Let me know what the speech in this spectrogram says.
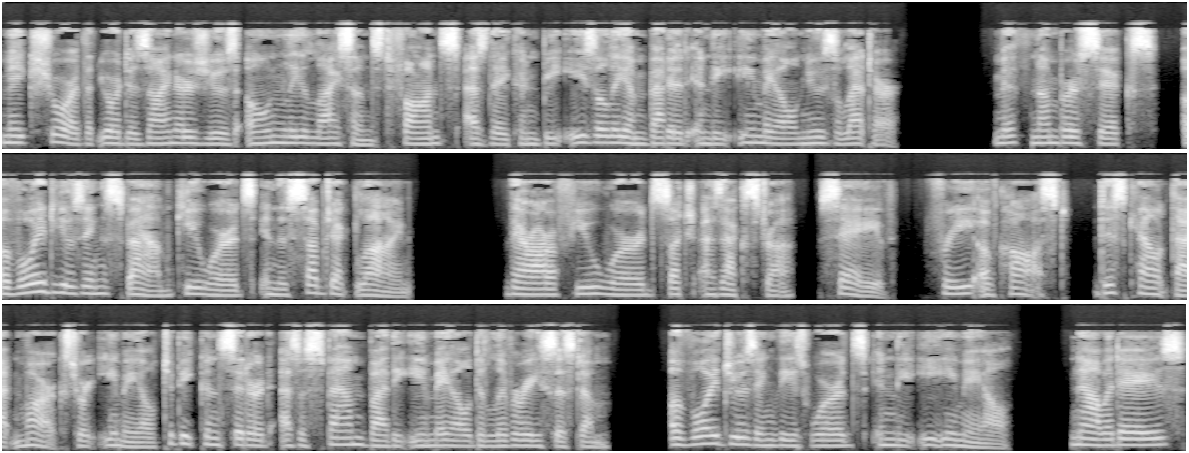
Make sure that your designers use only licensed fonts as they can be easily embedded in the email newsletter. Myth number 6 Avoid using spam keywords in the subject line. There are a few words such as extra, save, free of cost, discount that marks your email to be considered as a spam by the email delivery system. Avoid using these words in the email. Nowadays,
